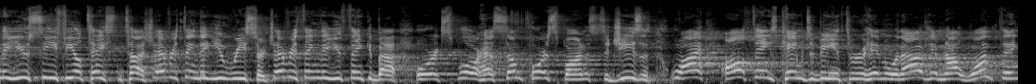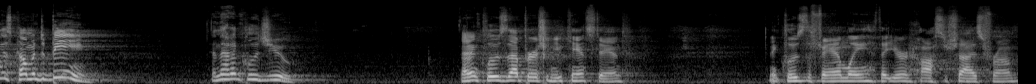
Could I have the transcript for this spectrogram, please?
that you see, feel, taste, and touch, everything that you research, everything that you think about or explore has some correspondence to Jesus. Why? All things came to being through him, and without him, not one thing has come to being. And that includes you. That includes that person you can't stand. It includes the family that you're ostracized from.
